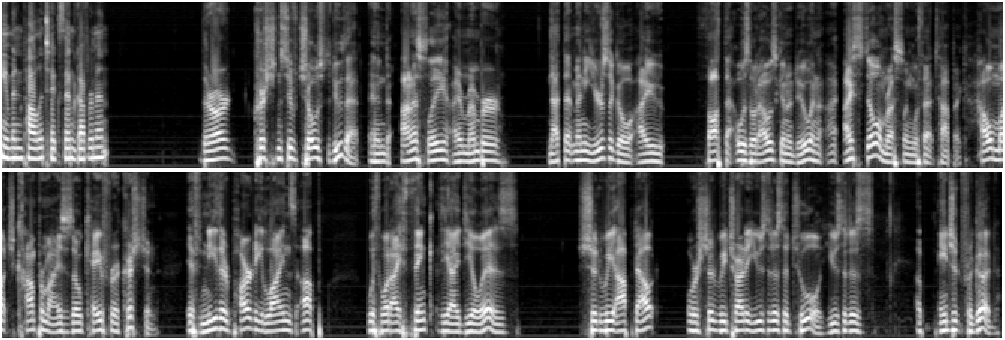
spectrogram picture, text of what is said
human politics and government? there are Christians who've chose to do that. And honestly, I remember not that many years ago, I thought that was what I was going to do, and I, I still am wrestling with that topic. How much compromise is okay for a Christian? If neither party lines up with what I think the ideal is, should we opt out or should we try to use it as a tool, use it as an agent for good?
